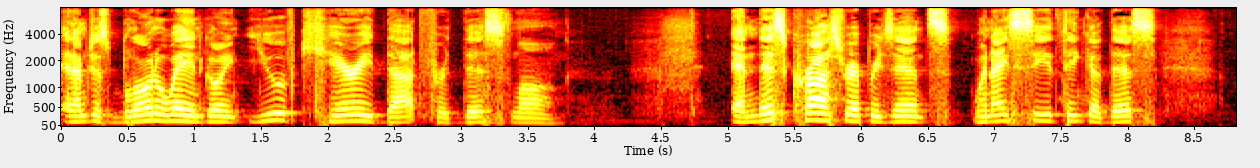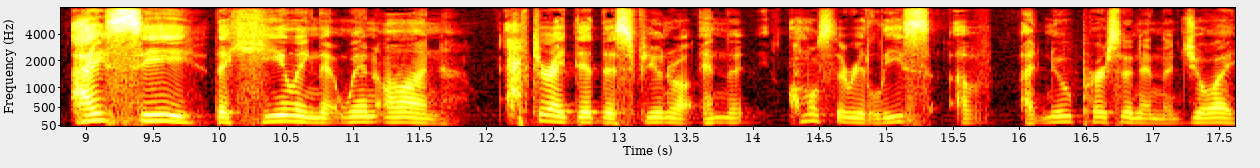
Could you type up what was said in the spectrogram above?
and I'm just blown away and going, You have carried that for this long. And this cross represents, when I see, think of this, I see the healing that went on after I did this funeral and the, almost the release of a new person and the joy.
